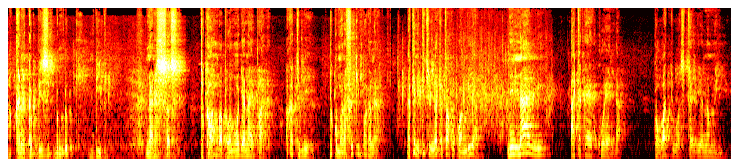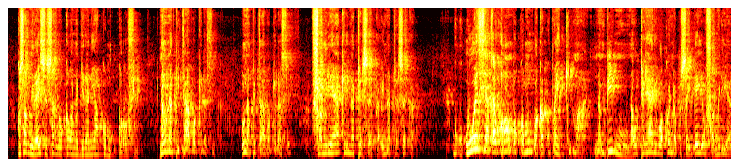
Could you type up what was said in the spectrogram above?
Akanikabidhi bunduki mbili. Na risasi tukaomba pamoja naye pale. Akatulia. Tuko marafiki mpaka leo. Lakini kitu ninachotaka kukwambia ni nani atakayekwenda kwa watu wa staili ya namna hii? Kwa sababu ni rahisi sana ukawa na jirani yako mkorofi. Na unapita hapo kila siku. Unapita hapo kila siku. Familia yake inateseka inateseka. Huwezi hata ukaomba kwa mungu akakupa hekima na mbinu na utayari wa kwenda kusaidia hiyo familia.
